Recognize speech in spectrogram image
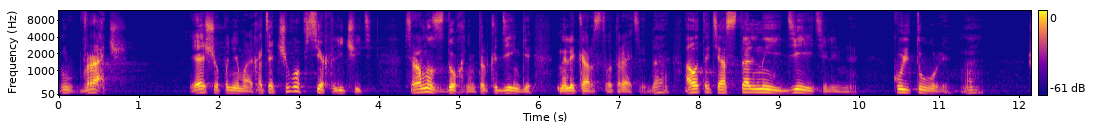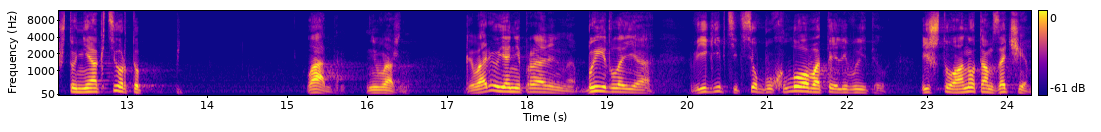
Ну, врач. Я еще понимаю. Хотя чего всех лечить? Все равно сдохнем, только деньги на лекарства тратить. Да? А вот эти остальные деятели культуры, а? что не актер, то... Ладно, неважно. Говорю я неправильно, быдло я. В Египте все бухло в отеле выпил. И что, оно там зачем?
